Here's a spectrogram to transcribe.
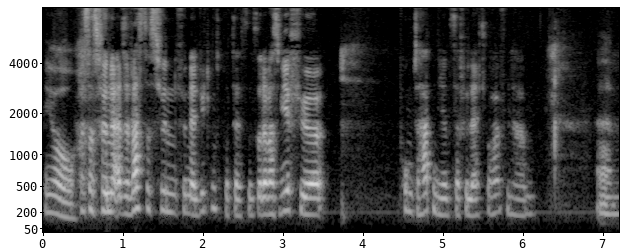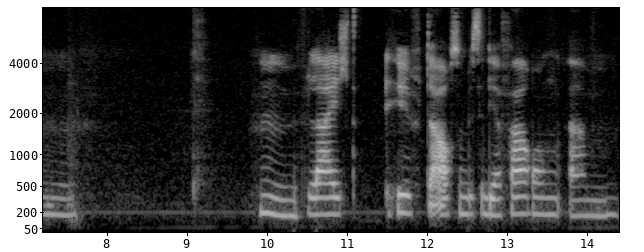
Jo. Was das für eine, also was das für ein, für ein Entwicklungsprozess ist oder was wir für Punkte hatten, die uns da vielleicht geholfen haben. Ähm, hm, vielleicht hilft da auch so ein bisschen die Erfahrung, ähm,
